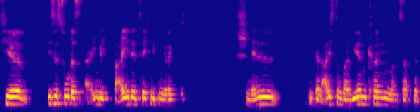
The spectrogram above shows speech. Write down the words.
hier ist es so, dass eigentlich beide Techniken recht schnell in der Leistung variieren können. Man sagt der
